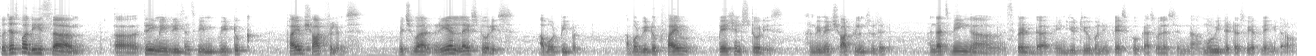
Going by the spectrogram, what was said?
So just for these um, uh, three main reasons, we, we took five short films which were real life stories about people. About we took five patient stories and we made short films with it and that's being uh, spread uh, in YouTube and in Facebook as well as in uh, movie theaters we are playing it around.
